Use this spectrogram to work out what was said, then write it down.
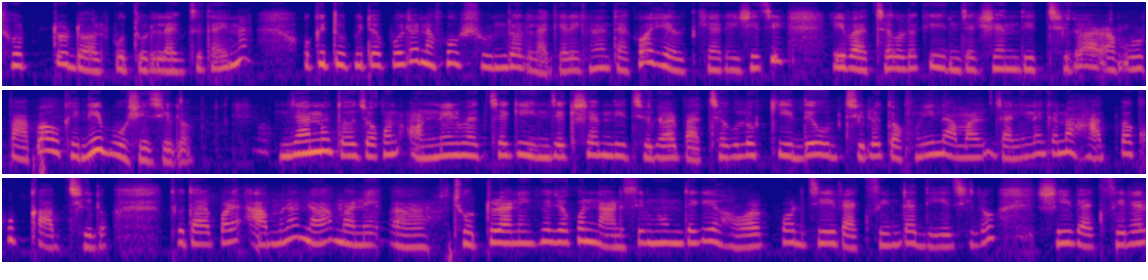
ছোট্ট ডল পুতুল লাগছে, তাই না? ওকে টুপিটা পরলে না খুব সুন্দর লাগে। আর এখানে দেখো হেলথ কেয়ারে এসেছি। এই বাচ্চাগুলোকে ইঞ্জেকশন দিচ্ছিল আর ওর পাপা ওকে নিয়ে বসেছিল। জানো তো যখন অন্যের বাচ্চাকে ইঞ্জেকশন দিচ্ছিল আর বাচ্চাগুলো কেঁদে উঠছিল তখনই না আমার জানি না কেন হাত পা খুব কাঁপছিল। তো তারপরে আমরা না মানে ছোট্ট রানীকে যখন নার্সিং হোম থেকে হওয়ার পর যে ভ্যাকসিনটা দিয়েছিল সেই ভ্যাকসিনের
